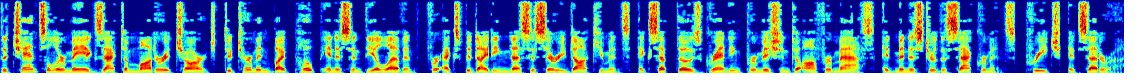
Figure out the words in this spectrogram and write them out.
The Chancellor may exact a moderate charge, determined by Pope Innocent XI, for expediting necessary documents, except those granting permission to offer Mass, administer the sacraments, preach, etc.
